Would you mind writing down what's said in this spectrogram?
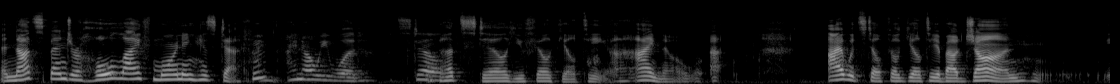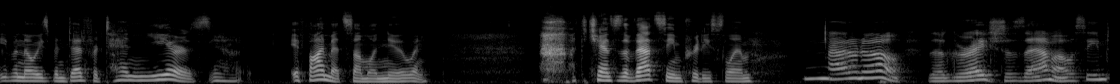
and not spend your whole life mourning his death. hmm? I know he would, but still. But still, you feel guilty. I I know. I, I would still feel guilty about John, even though he's been dead for 10 years. You know, if I met someone new, and. But the chances of that seem pretty slim. Mm, I don't know. The great Shazamo seemed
